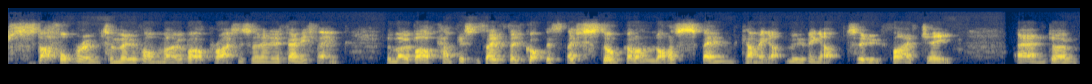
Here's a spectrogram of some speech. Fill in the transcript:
stuffle room to move on mobile prices. And if anything, the mobile companies they've they've got this they've still got a lot of spend coming up, moving up to 5G, and um,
